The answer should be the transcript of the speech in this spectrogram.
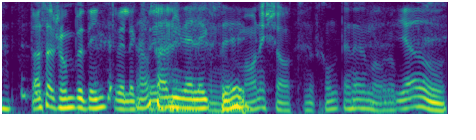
Das hast du unbedingt wollen Das sehen. habe ich wollen sehen. Money-Shot, und das kommt dann nicht mal. Jo.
